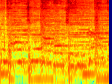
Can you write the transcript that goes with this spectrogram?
that you never can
